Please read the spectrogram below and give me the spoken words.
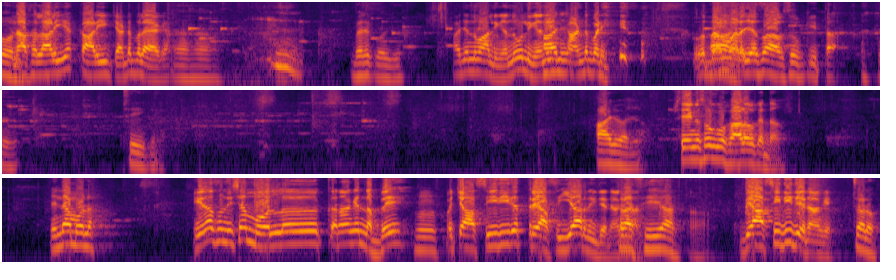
ਨਸਲ ਵਾਲੀ ਆ ਕਾਲੀ ਚੱਡ ਬਲੈਕ ਆ। ਹਾਂ ਹਾਂ। ਬਿਲਕੁਲ ਜੀ। ਅੱਜ ਨਵਾਲੀਆਂ ਨੂਲੀਆਂ ਦੀ ਠੰਡ ਬੜੀ। ਉਦਾਂ ਮਾੜਾ ਜਿਹਾ ਸਾਫ਼ ਸੂਫ ਕੀਤਾ। ਠੀਕ ਹੈ। ਆ ਜਾਓ ਆ ਜਾਓ। ਸਿੰਘ ਸੁੰਗ ਵਿਖਾ ਲਓ ਕਿਦਾਂ? ਇਹਦਾ ਮੁੱਲ? ਇਹਦਾ ਸੰਦੀਸ਼ਾ ਮੁੱਲ ਕਰਾਂਗੇ 90 85 ਦੀ ਤੇ 83000 ਦੀ ਦੇ ਦਾਂਗੇ। 83000 82 ਦੀ ਦੇ ਦਾਂਗੇ। ਚਲੋ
